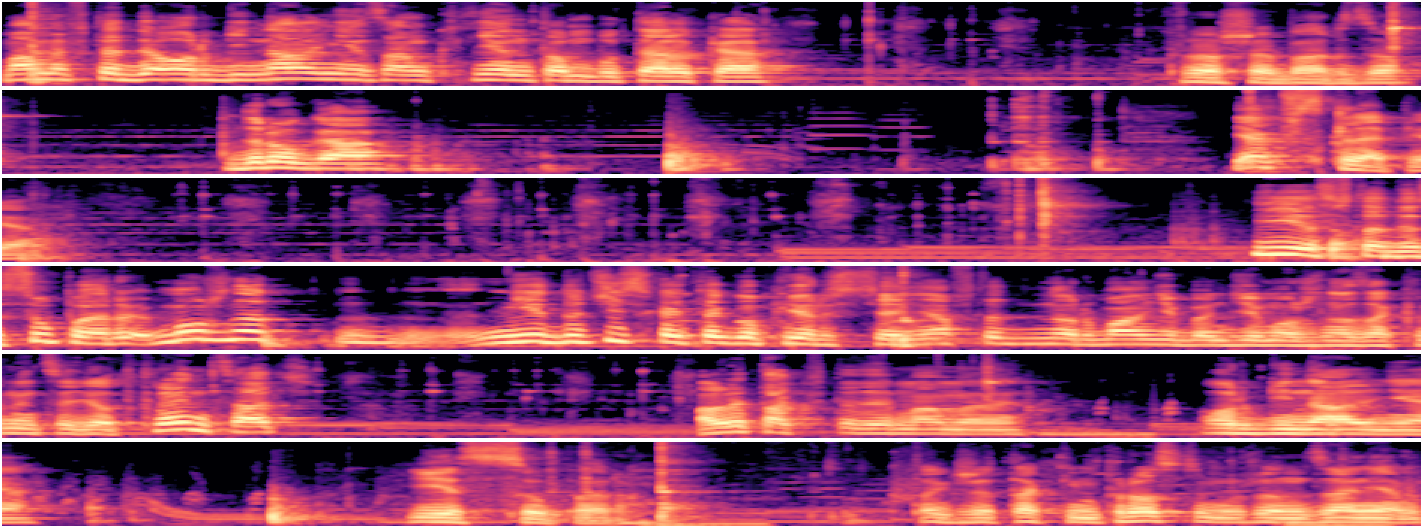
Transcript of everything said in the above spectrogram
Mamy wtedy oryginalnie zamkniętą butelkę. Proszę bardzo. Druga. Jak w sklepie. I jest wtedy super. Można nie dociskać tego pierścienia, wtedy normalnie będzie można zakręcać odkręcać. Ale tak wtedy mamy oryginalnie i jest super. Także takim prostym urządzeniem,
